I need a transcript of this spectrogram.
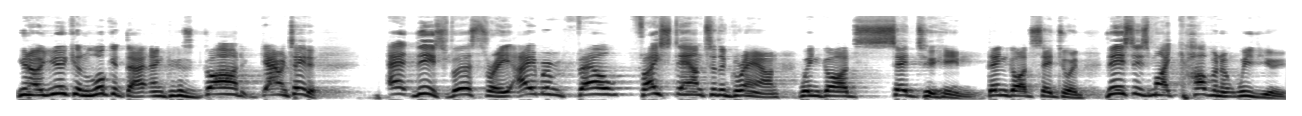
You know, you can look at that and because God guaranteed it. At this, verse 3, Abram fell face down to the ground when God said to him, Then God said to him, This is my covenant with you.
